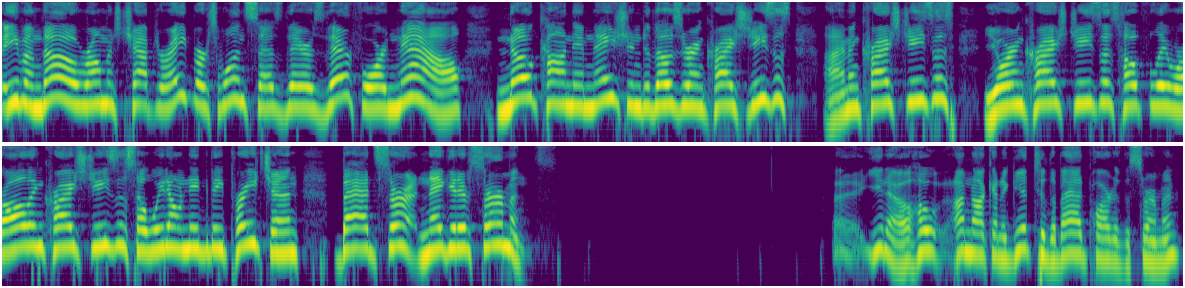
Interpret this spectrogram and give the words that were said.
Even though Romans chapter 8, verse 1 says, There's therefore now no condemnation to those who are in Christ Jesus. I'm in Christ Jesus. You're in Christ Jesus. Hopefully, we're all in Christ Jesus, so we don't need to be preaching bad, ser- negative sermons. Uh, you know, I'm not going to get to the bad part of the sermon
